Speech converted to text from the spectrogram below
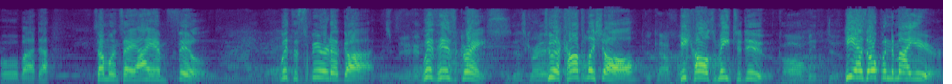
Oh, but uh, someone say, I am filled with the Spirit of God, Spirit. With, his grace, with His grace, to accomplish all to accomplish He calls me to do. Call me to do. He has opened my ear,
